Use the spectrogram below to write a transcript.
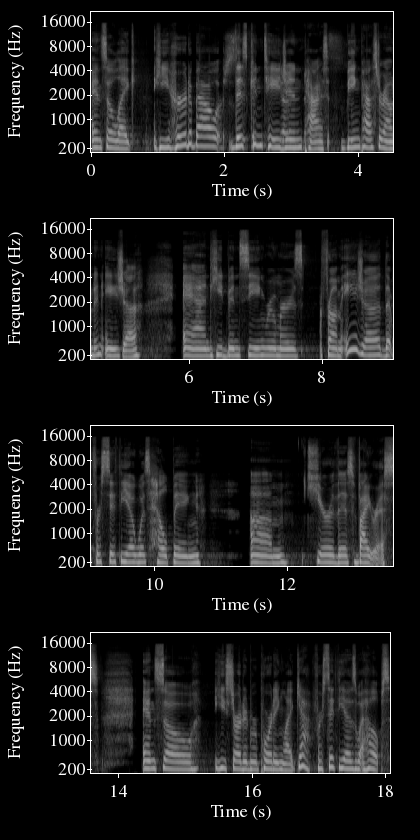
and so like he heard about this contagion pass being passed around in Asia, and he'd been seeing rumors from Asia that forsythia was helping um, cure this virus, and so he started reporting like, yeah, forsythia is what helps,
